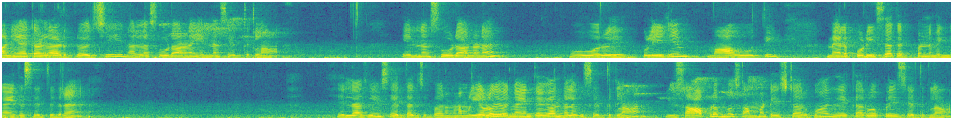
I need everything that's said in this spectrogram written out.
பனியாக்கடலை அடுப்பில் வச்சு நல்லா சூடான எண்ணெய் சேர்த்துக்கலாம். எண்ணெய் சூடானோன்னே ஒவ்வொரு குழியிலையும் மாவு ஊற்றி மேலே பொடிசாக கட் பண்ண வெங்காயத்தை சேர்த்துக்கிறேன். எல்லாத்தையும் சேர்த்தாச்சு பாருங்கள் நம்மளுக்கு எவ்வளோ வெங்காயம் தேவையோ அந்தளவுக்கு சேர்த்துக்கலாம். இது சாப்பிடும்போது செம்ம டேஸ்ட்டாக இருக்கும். இதே கருவேப்பிலையும் சேர்த்துக்கலாம்.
